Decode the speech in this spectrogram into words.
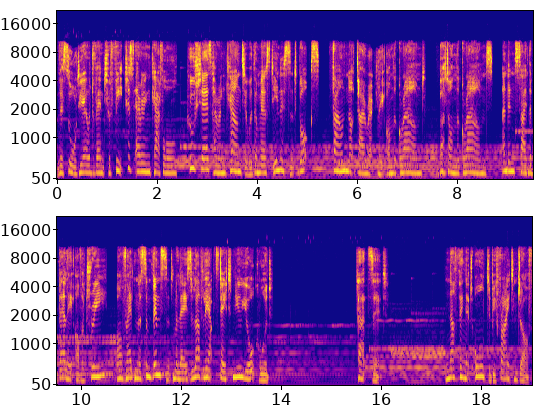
This audio adventure features Erin Caffall, who shares her encounter with a most innocent box, found not directly on the ground, but on the grounds, and inside the belly of a tree, of Edna St. Vincent Millay's lovely upstate New York wood. That's it. Nothing at all to be frightened of.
